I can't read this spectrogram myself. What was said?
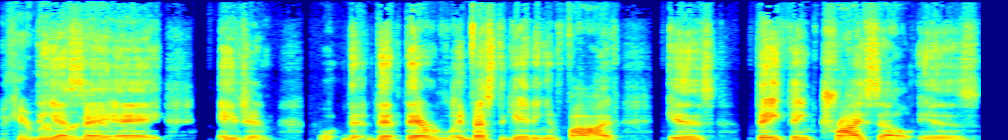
I can't remember. BSAA agent that, that they're investigating in five is they think Tricell is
